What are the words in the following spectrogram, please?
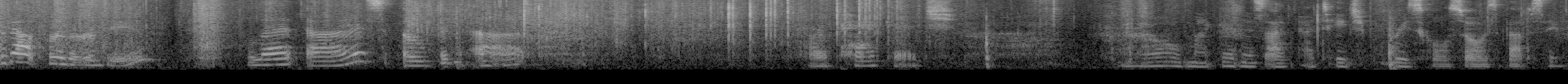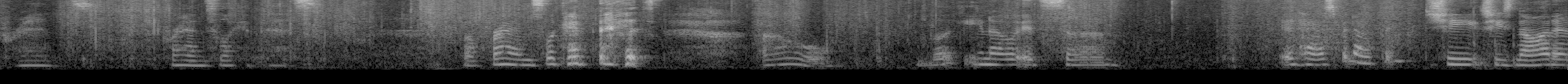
without further ado let us open up our package. Oh my goodness, I, I teach preschool, so I was about to say, friends, friends, look at this. Well, friends, look at this. Oh, look, you know, it's, um, it has been opened. She, she's not a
